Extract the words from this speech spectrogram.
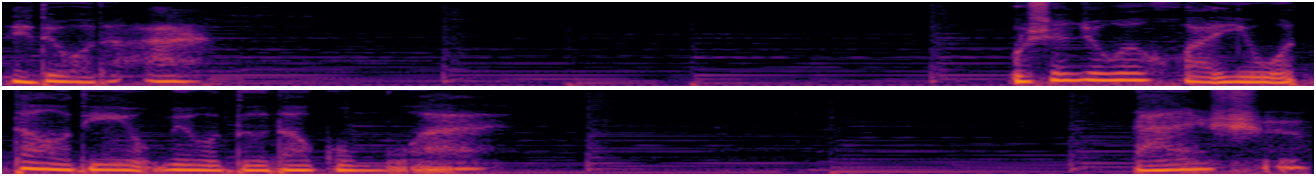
你对我的爱。甚至会怀疑，我到底有没有得到过母爱？答案是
